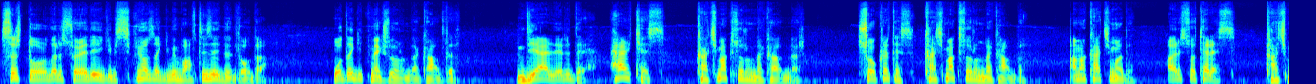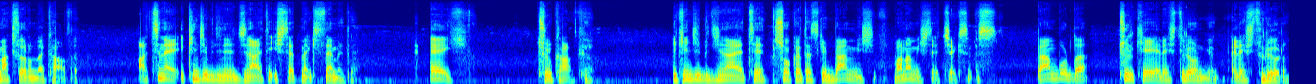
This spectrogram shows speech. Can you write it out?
Sırf doğruları söylediği gibi Spinoza gibi vaftiz edildi o da. O da gitmek zorunda kaldı. Diğerleri de herkes kaçmak zorunda kaldılar. Sokrates kaçmak zorunda kaldı. Ama kaçmadı. Aristoteles kaçmak zorunda kaldı. Atina'ya ikinci bir cinayeti işletmek istemedi. Ey Türk halkı! İkinci bir cinayeti Sokrates gibi ben mi, bana mı işleteceksiniz? Ben burada Türkiye'yi eleştiriyor muyum? Eleştiriyorum.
